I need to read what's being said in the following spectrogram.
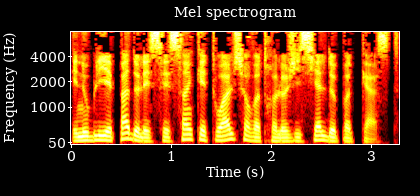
Et n'oubliez pas de laisser 5 étoiles sur votre logiciel de podcast.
